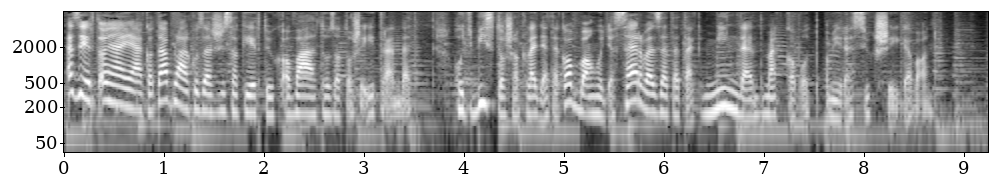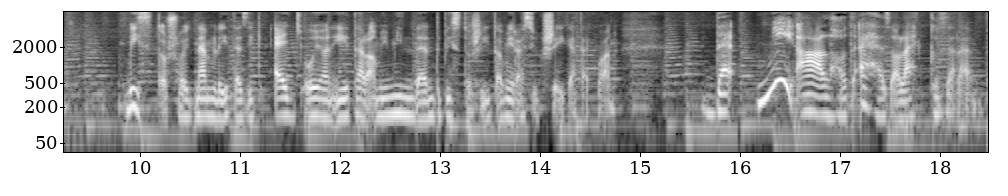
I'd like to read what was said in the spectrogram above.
Ezért ajánlják a táplálkozási szakértők a változatos étrendet, hogy biztosak legyetek abban, hogy a szervezetetek mindent megkapott, amire szüksége van. Biztos, hogy nem létezik egy olyan étel, ami mindent biztosít, amire szükségetek van. De mi állhat ehhez a legközelebb?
